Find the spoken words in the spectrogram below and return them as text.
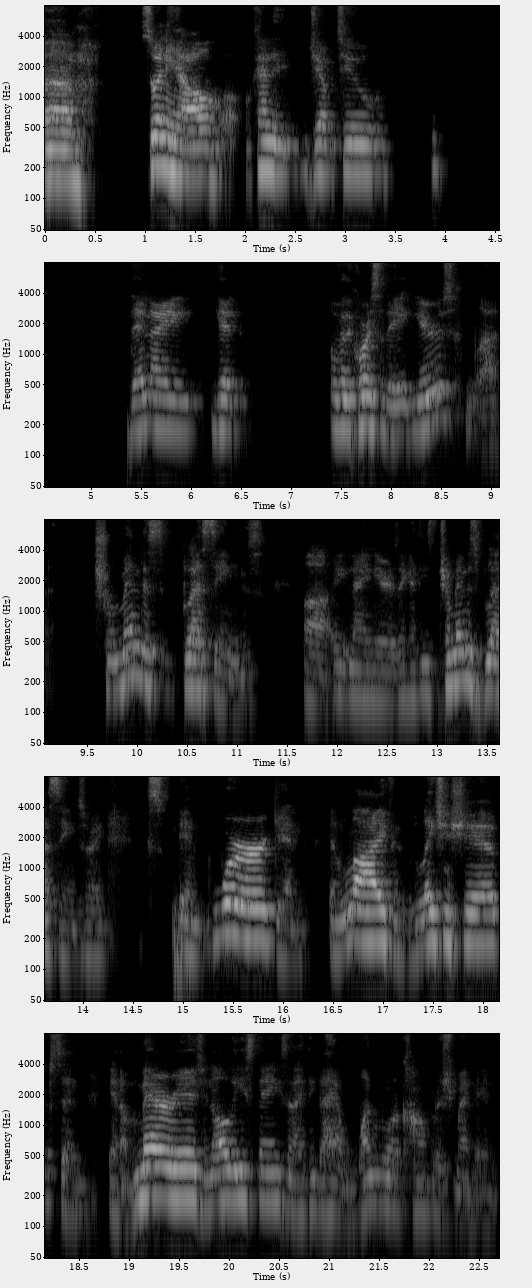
Um, so anyhow, I'll kind of jump to then I get over the course of the eight years, uh, tremendous blessings. Uh, eight nine years, I got these tremendous blessings, right, in work and in life and relationships and in a marriage and all these things. And I think I have one more accomplishment and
